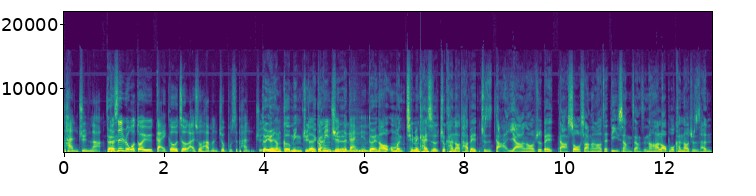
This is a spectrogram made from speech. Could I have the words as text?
叛军啦。可是如果对于改革者来说，他们就不是叛军。对，因为像革命军的革命军的概念。对，然后我们前面开始就看到他被就是打压，然后就被打受伤啊，然后在地上这样子，然后他老婆看到就是很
